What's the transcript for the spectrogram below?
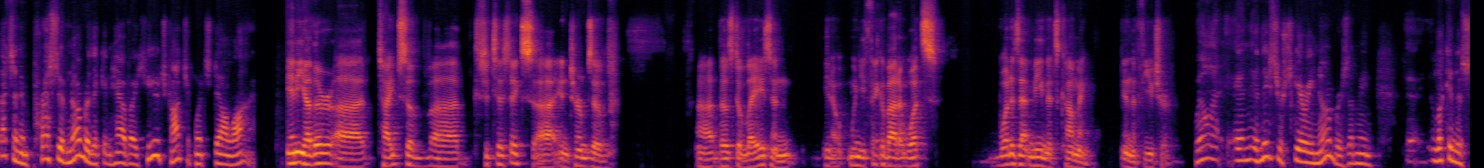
That's an impressive number that can have a huge consequence down line. Any other uh, types of uh, statistics uh, in terms of uh, those delays? And you know, when you think about it, what's what does that mean that's coming in the future? Well, and, and these are scary numbers. I mean, uh, looking at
